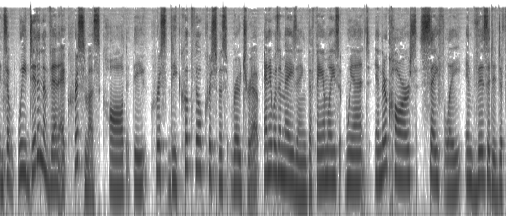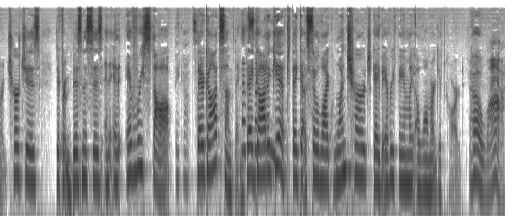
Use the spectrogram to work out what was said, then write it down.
and so we did an event at Christmas called the Chris the Cookeville Christmas Road Trip, and it was amazing. The families went in their cars safely and visited different churches, different businesses, and at every stop They got they got something. They so got a gift. They got so like one church gave every family a Walmart gift card. Oh, wow.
